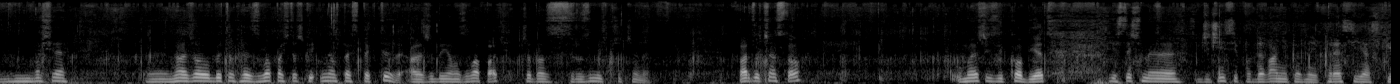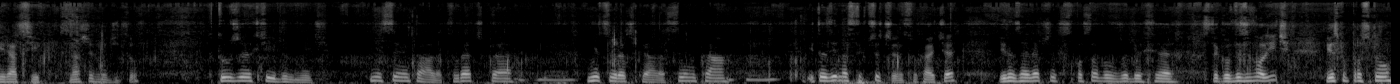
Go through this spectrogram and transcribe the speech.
mm, właśnie e, należałoby trochę złapać troszkę inną perspektywę, ale żeby ją złapać, trzeba zrozumieć przyczyny. Bardzo często u mężczyzn i kobiet jesteśmy w dzieciństwie poddawani pewnej presji, aspiracji naszych rodziców, którzy chcieliby mieć nie synka, ale córeczkę, nie córeczkę, ale synka. I to jest jedna z tych przyczyn, słuchajcie. Jeden z najlepszych sposobów, żeby się z tego wyzwolić, jest po prostu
